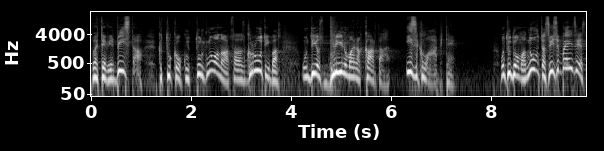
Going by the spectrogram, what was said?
Vai tev ir bijis tā, ka tu kaut kur tur nonāc tādās grūtībās, un Dievs brīnumainā kārtā izglābi tevi? Un tu domā, nu tas viss ir beidzies.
